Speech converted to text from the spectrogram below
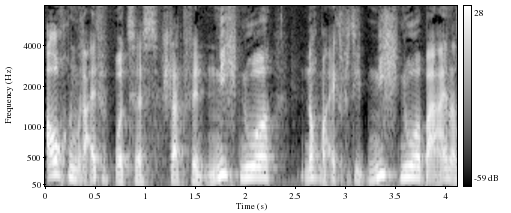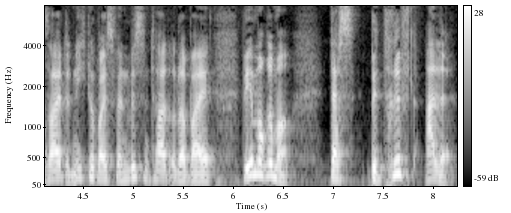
auch ein Reifeprozess stattfinden. Nicht nur, nochmal explizit, nicht nur bei einer Seite, nicht nur bei Sven Missentat oder bei wem auch immer. Das betrifft alle.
